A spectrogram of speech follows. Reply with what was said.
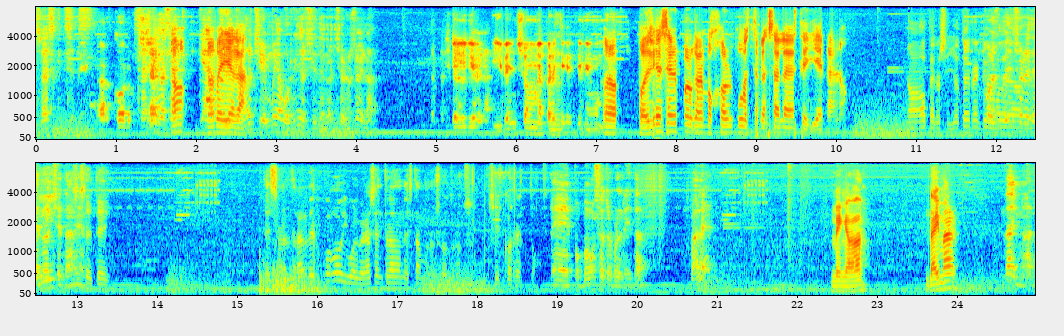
¿Sabes, qué- sabes qué pasa? No, que no hace me llega. noche, es muy aburrido si es de noche, no se ve nada. Y, y Benson me parece que tiene un. bueno, podría ser porque a lo mejor vuestra sala esté llena, ¿no? No, pero si yo te reclamo Pues Benson es de noche también. Te... saldrás del juego y volverás a entrar donde estamos nosotros. Si es correcto. Eh, pues vamos a otro planeta. ¿Vale? Venga, va. Daimar, Daimar.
